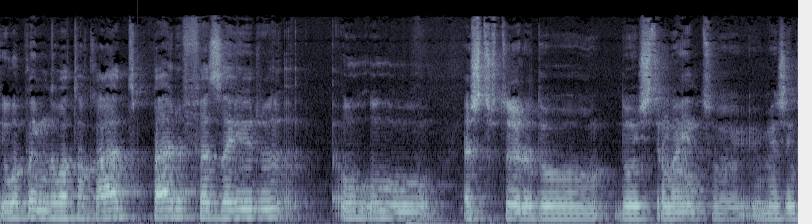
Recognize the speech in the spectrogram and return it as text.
Eu apoio-me no AutoCAD para fazer o, o- a estrutura do, do instrumento. Imagino,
